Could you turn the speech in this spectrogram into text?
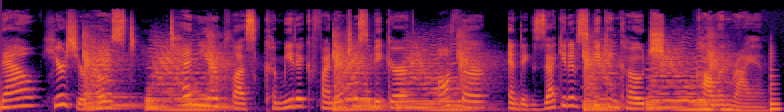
now, here's your host, 10 year plus comedic financial speaker, author, and executive speaking coach, Colin Ryan.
